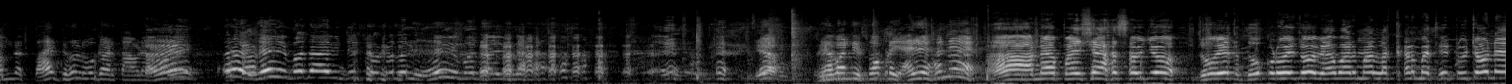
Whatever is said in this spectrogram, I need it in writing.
તમને ભાઈ ઢોલ વગાડતા આવડે. અરે એવી મજા આવી જે છોકરો ને એવી મજા આવી વ્યવહારની ચોપડી હારે છે ને? હા અને પૈસા હસવજો. જો એક દોકડો જો વ્યવહારમાં લખણમાંથી તૂટ્યો ને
